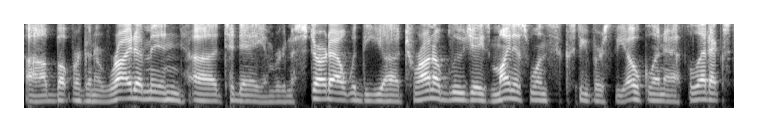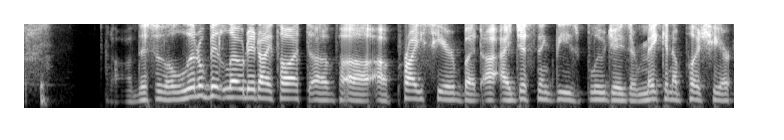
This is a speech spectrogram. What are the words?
uh, but we're going to ride them in uh, today. And we're going to start out with the uh, Toronto Blue Jays minus 160 versus the Oakland Athletics. Uh, this is a little bit loaded, I thought, of uh, a price here, but I, I, just think these Blue Jays are making a push here.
